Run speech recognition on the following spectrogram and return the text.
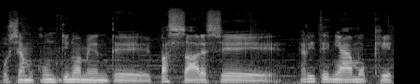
possiamo continuamente passare se riteniamo che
